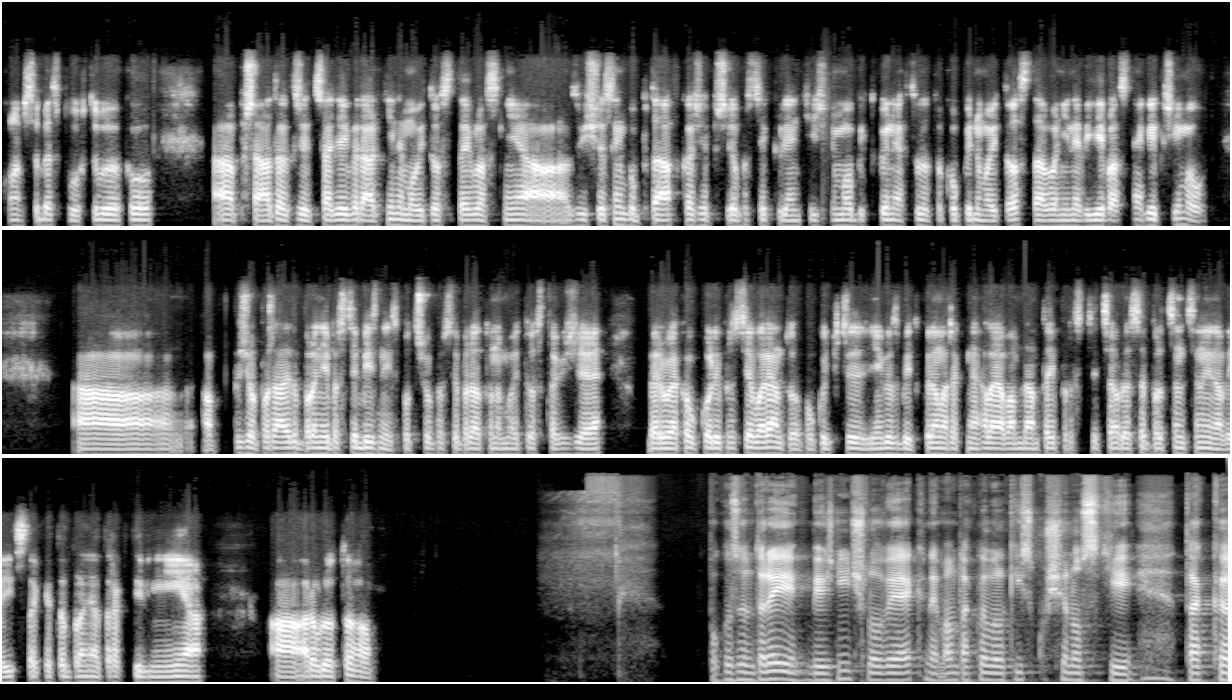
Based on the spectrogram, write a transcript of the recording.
kolem sebe spoustu jako přátel, kteří třeba dělají v realitních nemovitostech vlastně a zvýšuje se jim poptávka, že přijdou prostě klienti, že mohou Bitcoin, chcou za to koupit nemovitost a oni nevidí vlastně, jak ji přijmout. A, a že pořád je to pro ně prostě biznis, potřebuji prostě prodat tu nemovitost, takže beru jakoukoliv prostě variantu. A pokud přijde někdo s Bitcoinem a řekne, hele, já vám dám tady prostě třeba 10% ceny navíc, tak je to pro ně atraktivní a, a jdou do toho. Pokud jsem tedy běžný člověk, nemám takhle velké zkušenosti, tak eh,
